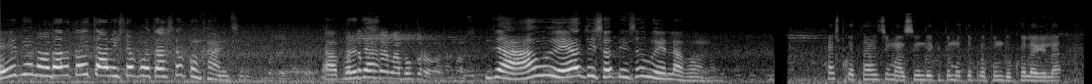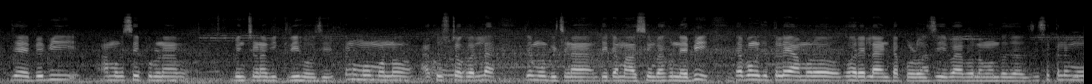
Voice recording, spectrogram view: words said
ଏଇ ଦିନଟାରେ ତ ଚାଳିଶଟା ପଚାଶଟା ପଙ୍ଖା ଆଣିଛୁ। ତାପରେ କେତେ ଯା ପଇସା ଲାଭ କର ଯାହା ହୁଏ ଦୁଇଶହ ତିନିଶହ ହୁଏ ଲାଭ ଆମର ଫାଷ୍ଟ କଥା ହେଉଛି ମାଉସୀଙ୍କୁ ଦେଖି ତ ମୋତେ ପ୍ରଥମ ଦୁଃଖ ଲାଗିଲା ଯେ ଏବେ ବି ଆମର ସେ ପୁରୁଣା ବିଞ୍ଚଣା ବିକ୍ରି ହେଉଛି ତେଣୁ ମୋ ମନ ଆକୃଷ୍ଟ କଲା ଯେ ମୁଁ ବିଞ୍ଚଣା ଦୁଇଟା ମାଉସୀଙ୍କ ପାଖକୁ ନେବି ଏବଂ ଯେତେବେଳେ ଆମର ଘରେ ଲାଇନ୍ଟା ପଳାଉଛି ବା ଭଲ ମନ୍ଦ ଯାଉଛି ସେତେବେଳେ ମୁଁ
